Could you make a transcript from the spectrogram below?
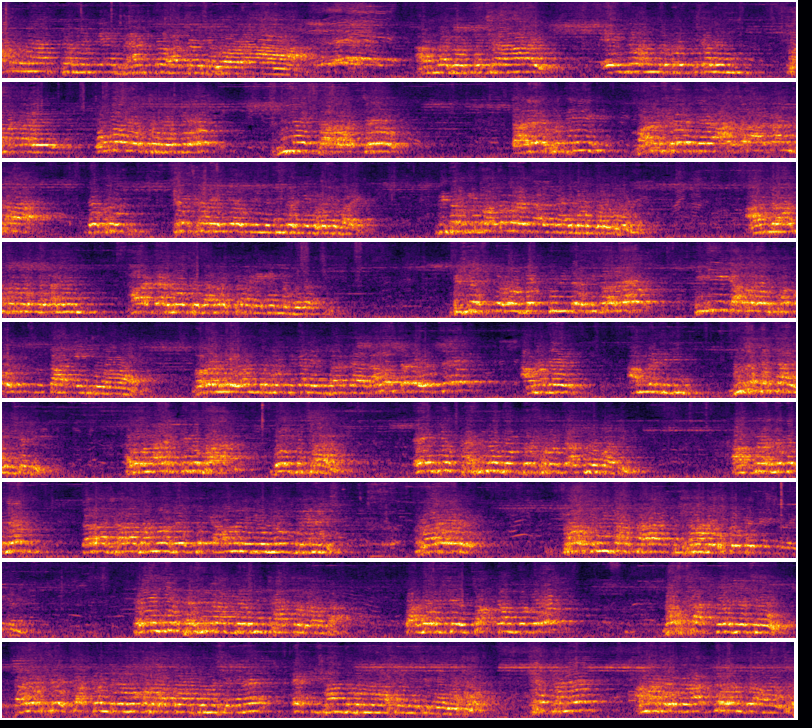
আমরা আপনাদেরকে ব্যর্থ হতে দেব না। আমরা বলতে চাই অন্তর্বর্তীকালীন দেওয়া হচ্ছে তাদের প্রতি মানুষের যে আশা আকাঙ্ক্ষা দেখুন সেখানে কেউ কিন্তু বিতর্কিত হতে পারে বিতর্কিত হতে পারে তারা তাকে বের করে দেবেন আমরা অন্তর্বর্তীকালীন সরকার মধ্যে ব্যবস্থাটাকে কিন্তু বোঝাচ্ছি বিশেষ করে ব্যক্তিদের ভিতরে তিনি যাবেন সকল কিছু তা কিন্তু নয় বরং এই অন্তর্বর্তীকালীন সরকার ব্যবস্থাটা হচ্ছে আমাদের আমরা যদি বুঝাতে চাই সেটি। এবং আরেকটি কথা বলতে চাই। এই যে ফ্যাসিলিটি দোষর জাতীয় পার্টি আপনারা দেখেছেন, তারা সারা বাংলাদেশ থেকে আওয়ামী লীগের লোক বেড়ে রায়ের সহযোগিতা তারা একটি সমাবেশ করতে চেয়েছিল এখানে। এই যে বিরোধী ছাত্র জনতা, তাদের সে চক্রান্ত করে দশাত করে দিয়েছে। তাদের সে চক্রান্তের মোকাবেলা করার জন্য সেখানে একটি শান্তিপূর্ণ ভাষার মিছিল নিয়ে গেছে সেখানে আমাদের উপর আক্রমণ করা হয়েছে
